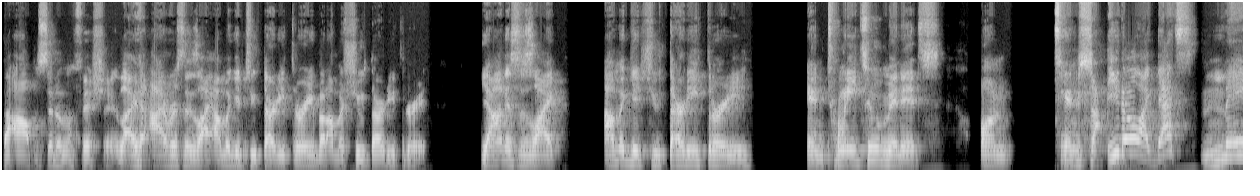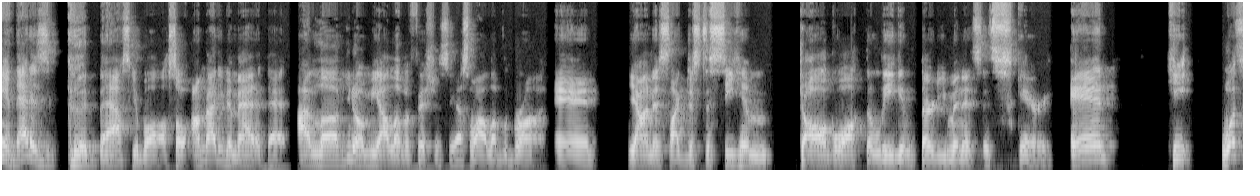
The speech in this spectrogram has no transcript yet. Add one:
the opposite of efficient. Like Iverson's like, I'm gonna get you 33, but I'm gonna shoot 33. Giannis is like, I'm gonna get you 33 in 22 minutes on 10 shots. You know, like that's man, that is good basketball. So I'm not even mad at that. I love, you know me, I love efficiency. That's why I love LeBron. And Giannis, like just to see him dog walk the league in 30 minutes, it's scary. And he what's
